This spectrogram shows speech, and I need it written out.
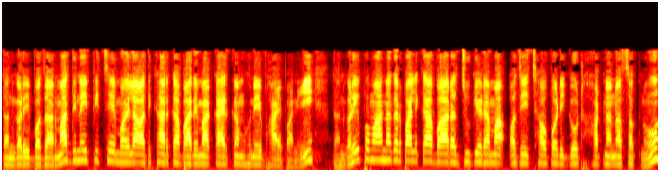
धनगढ़ी बजारमा दिनै पछि महिला अधिकारका बारेमा कार्यक्रम हुने भए पनि धनगढ़ी उपमहानगरपालिका बाह्र जुगेडामा अझै छाउपडी गोठ हट्न नसक्नु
